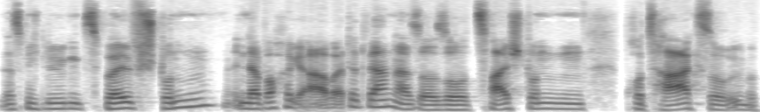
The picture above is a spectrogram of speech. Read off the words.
lass mich lügen, zwölf Stunden in der Woche gearbeitet werden. Also so zwei Stunden pro Tag, so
